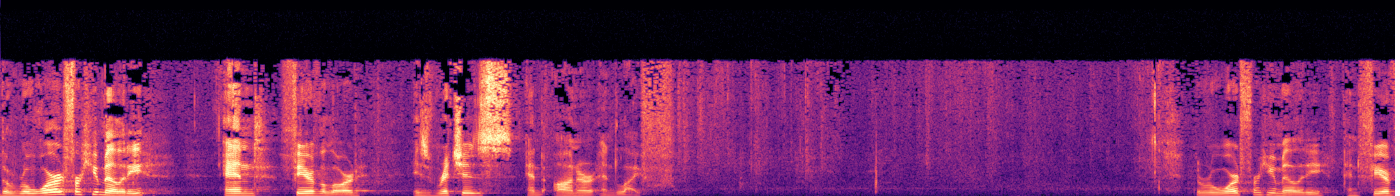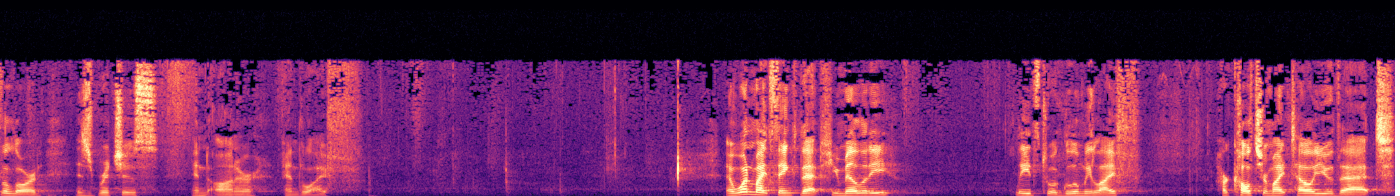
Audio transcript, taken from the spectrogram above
The reward for humility and fear of the Lord is riches and honor and life. The reward for humility and fear of the Lord is riches and honor and life. And one might think that humility leads to a gloomy life. Our culture might tell you that,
